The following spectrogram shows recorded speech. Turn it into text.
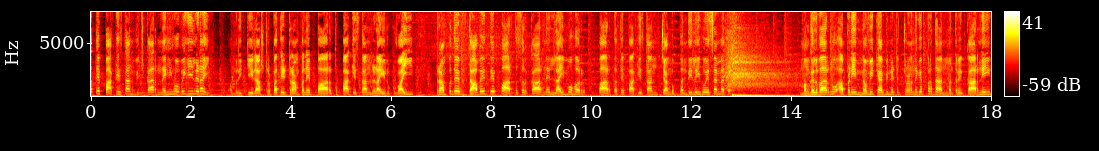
ਅਤੇ ਪਾਕਿਸਤਾਨ ਵਿਚਕਾਰ ਨਹੀਂ ਹੋਵੇਗੀ ਲੜਾਈ। ਅਮਰੀਕੀ ਰਾਸ਼ਟਰਪਤੀ ਟਰੰਪ ਨੇ ਭਾਰਤ ਪਾਕਿਸਤਾਨ ਲੜਾਈ ਰੁਕਵਾਈ। ਟਰੰਪ ਦੇ ਦਾਅਵੇ ਤੇ ਭਾਰਤ ਸਰਕਾਰ ਨੇ ਲਾਈ ਮੋਹਰ। ਭਾਰਤ ਅਤੇ ਪਾਕਿਸਤਾਨ ਜੰਗ ਬੰਦੀ ਲਈ ਹੋਏ ਸਹਿਮਤ। ਮੰਗਲਵਾਰ ਨੂੰ ਆਪਣੀ ਨਵੀਂ ਕੈਬਨਿਟ ਚੁਣਨਗੇ ਪ੍ਰਧਾਨ ਮੰਤਰੀ ਕਾਰਨੀ।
